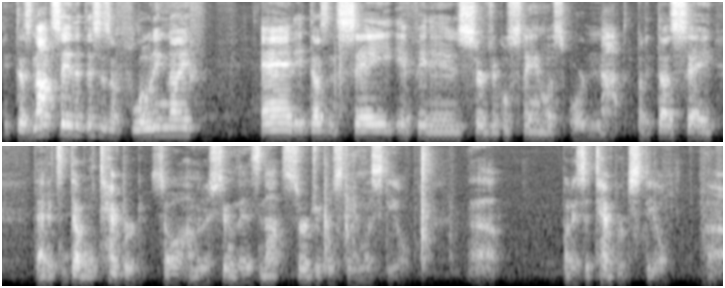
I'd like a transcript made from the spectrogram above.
it does not say that this is a floating knife, and it doesn't say if it is surgical stainless or not, but it does say that it's double tempered, so I'm going to assume that it's not surgical stainless steel, uh, but it's a tempered steel uh,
